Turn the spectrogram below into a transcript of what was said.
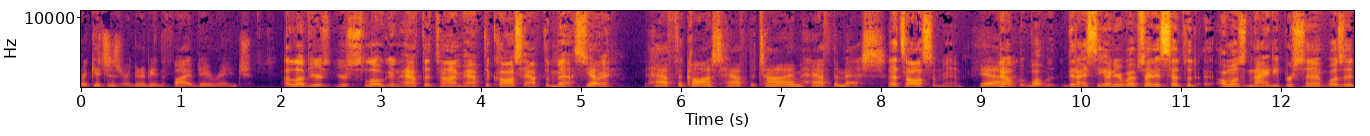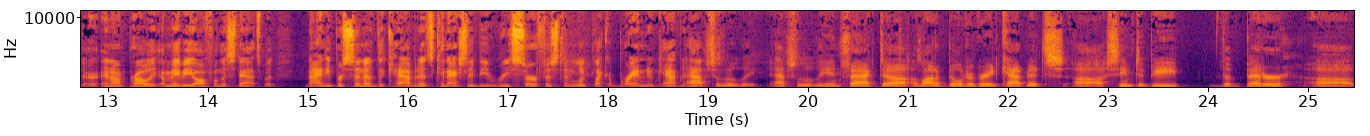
Our kitchens are going to be in the five day range. I love your your slogan: half the time, half the cost, half the mess. Yep. Right. Half the cost, half the time, half the mess. That's awesome, man. Yeah. Now, what did I see on your website? It said that almost ninety percent was it, or, and I'm probably I may be off on the stats, but ninety percent of the cabinets can actually be resurfaced and look like a brand new cabinet. Absolutely, absolutely. In fact, uh, a lot of builder grade cabinets uh, seem to be the better uh,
